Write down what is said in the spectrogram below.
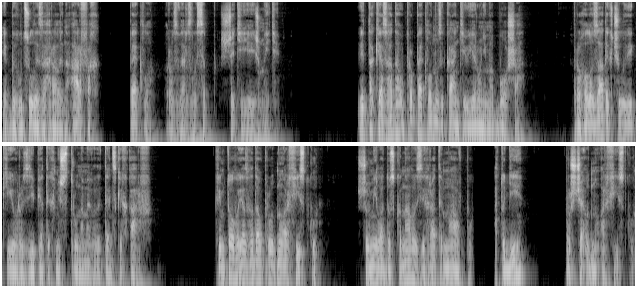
Якби гуцули заграли на арфах, пекло розверзлося б ще тієї ж миті. Відтак я згадав про пекло музикантів Єроніма Боша, про голозадих чоловіків, розіп'ятих між струнами велетенських арф. Крім того, я згадав про одну арфістку, що вміла досконало зіграти мавпу, а тоді про ще одну арфістку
